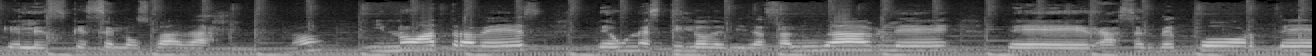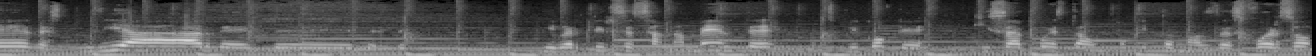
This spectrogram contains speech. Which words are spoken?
que, les, que se los va a dar, ¿no? Y no a través de un estilo de vida saludable, de hacer deporte, de estudiar, de divertirse sanamente. Explico que quizá cuesta un poquito más de esfuerzo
